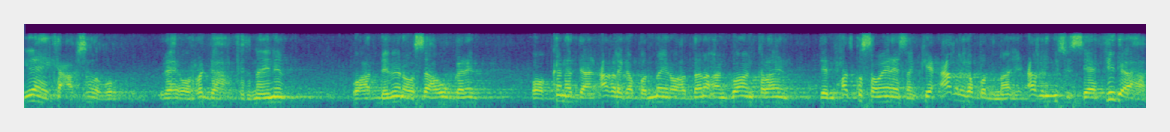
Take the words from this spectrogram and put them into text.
إلهي كعب صدق إلهي ورقها فتنينين وهدبين وساها وقرين وكان هدى عن عقلك بدنين وهدنا عن قآن كلاهين دي محاد قصة وين يسان كي عقلك بدنا عقل يسو سافقها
